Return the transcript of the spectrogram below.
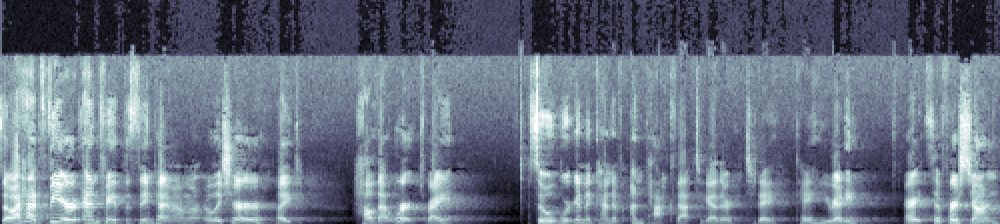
So I had fear and faith at the same time. I'm not really sure like how that worked, right? So we're going to kind of unpack that together today. Okay, you ready? All right. So First John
